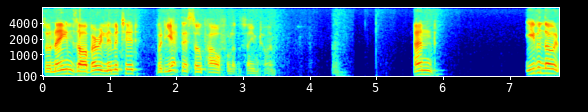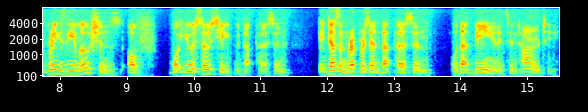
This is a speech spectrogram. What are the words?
So names are very limited, but yet they're so powerful at the same time. And even though it brings the emotions of what you associate with that person, it doesn't represent that person or that being in its entirety.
